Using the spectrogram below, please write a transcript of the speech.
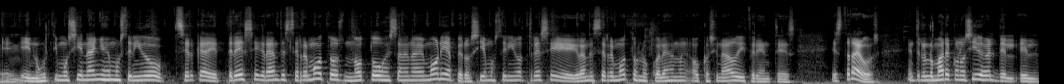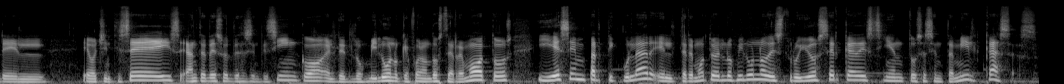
Eh, en los últimos 100 años hemos tenido cerca de 13 grandes terremotos, no todos están en la memoria, pero sí hemos tenido 13 grandes terremotos, los cuales han ocasionado diferentes estragos. Entre los más reconocidos, el del, el del 86, antes de eso el de 65, el del 2001 que fueron dos terremotos y ese en particular, el terremoto del 2001 destruyó cerca de 160 mil casas.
